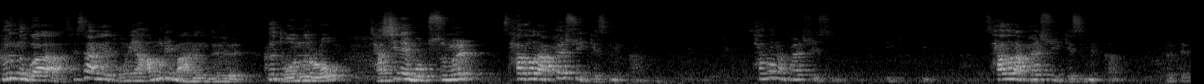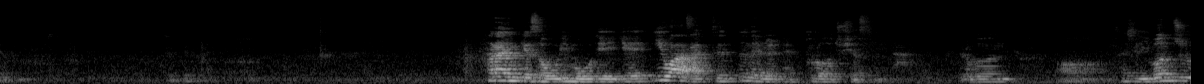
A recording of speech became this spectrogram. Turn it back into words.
그 누가 세상에 돈이 아무리 많은들 그 돈으로 자신의 목숨을 사거나 팔 수 있겠습니까? 사거나 팔 수 있습니까? 사거나 팔 수 있겠습니까? 절대 그런 게 없어요. 절대 그런 게 없어요. 하나님께서 우리 모두에게 이와 같은 은혜를 베풀어 주셨습니다. 여러분, 어, 사실 이번 주간이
